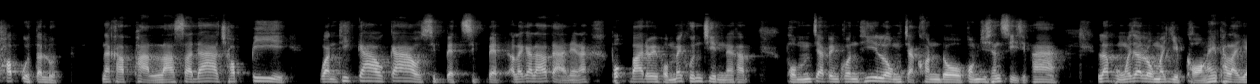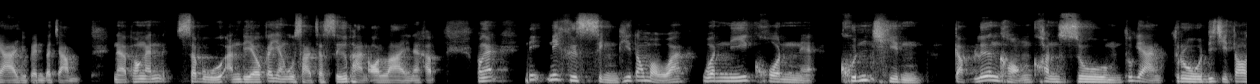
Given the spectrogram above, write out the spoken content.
ช็อปอุตลุดนะครับผ่าน Lazada s h o p e e วันที่ 9 9 11 11 อะไรก็แล้วแต่เนี่ยนะบายโดยผมไม่คุ้นชินนะครับ ผมจะเป็นคนที่ลงจากคอนโด ผมอยู่ชั้น 45 แล้วผมก็จะลงมาหยิบของให้ภรรยาอยู่เป็นประจำนะเพราะงั้นสบู่อันเดียวก็ยังอุตส่าห์จะซื้อผ่านออนไลน์นะครับ เพราะงั้นนี่นี่คือสิ่งที่ต้องบอกว่า วันนี้คนเนี่ยคุ้นชินกับเรื่องของคอนซูมทุกอย่าง through digital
